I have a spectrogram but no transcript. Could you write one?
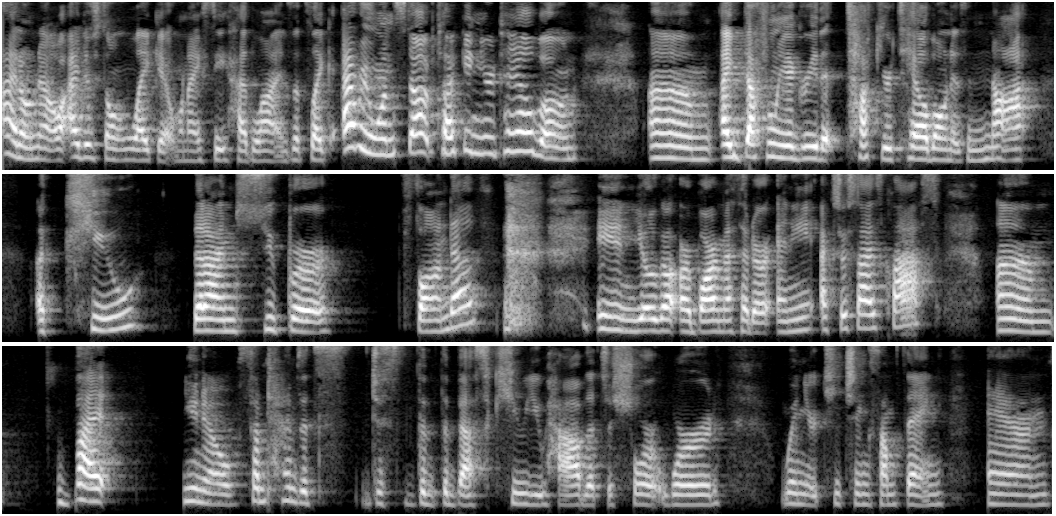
I don't know, I just don't like it when I see headlines that's like, everyone stop tucking your tailbone. Um, I definitely agree that tuck your tailbone is not a cue that I'm super fond of in yoga or bar method or any exercise class. Um, but you know, sometimes it's just the, the best cue you have that's a short word when you're teaching something. And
